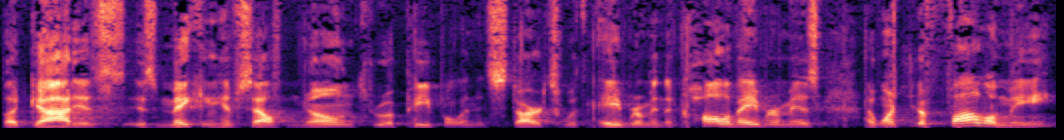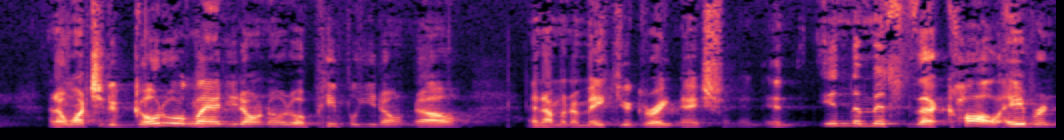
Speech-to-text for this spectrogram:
But God is, is making himself known through a people, and it starts with Abram. And the call of Abram is I want you to follow me, and I want you to go to a land you don't know, to a people you don't know, and I'm going to make you a great nation. And, and in the midst of that call, Abram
